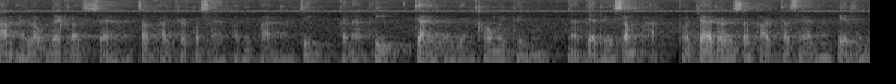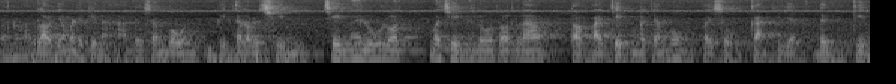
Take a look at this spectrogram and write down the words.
ทำให้เราได้กระแสสัมผัสกับกระแสพระนิพพานจริงๆขณะที่ใจเรายังเข้าไม่ถึงนะจะได้สัมผัส พอใจเราได้สัมผัสกระแสนั้นเปรียบเสมือนว่าเรายังไม่ได้กินอาหารโดยสมบูรณ์เพียงแต่เราชิม ชิมให้รู้รสเมื่อชิมให้รู้รสแล้ว ต่อไปจิตมันจะมุ่งไปสู่การที่จะดึงกิน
